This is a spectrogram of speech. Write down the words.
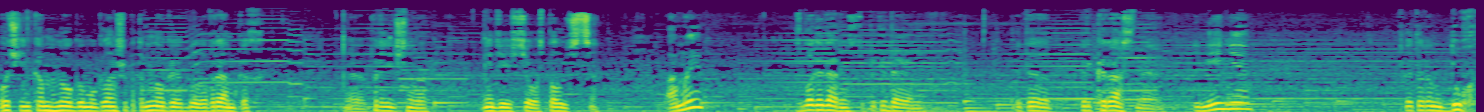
очень ко многому. Главное, чтобы это многое было в рамках э, приличного. Надеюсь, все у вас получится. А мы с благодарностью покидаем это прекрасное имение, в котором дух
